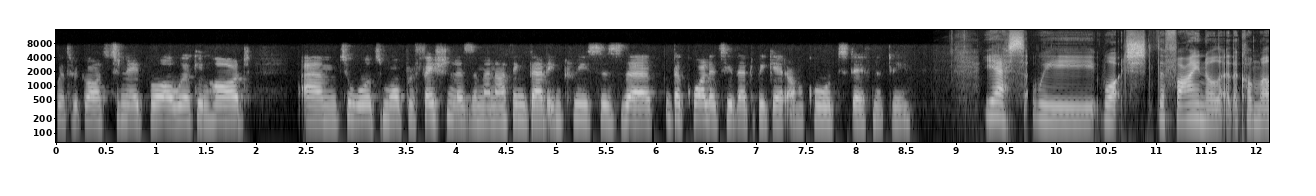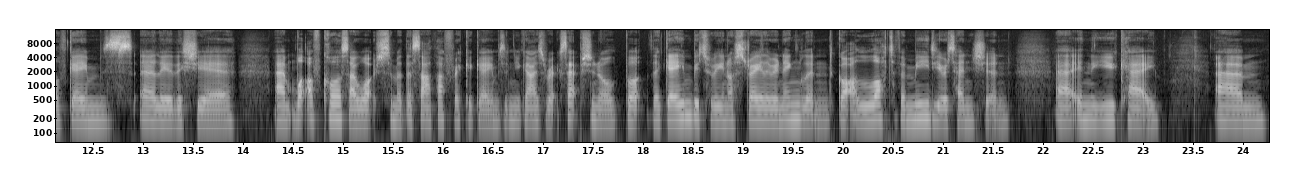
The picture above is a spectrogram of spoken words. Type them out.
with regards to netball are working hard um, towards more professionalism, and I think that increases the the quality that we get on courts definitely. Yes, we watched the final at the Commonwealth Games earlier this year. Um, well, of course, I watched some of the South Africa games, and you guys were exceptional. But the game between Australia and England got a lot of media attention uh, in the UK. Um,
